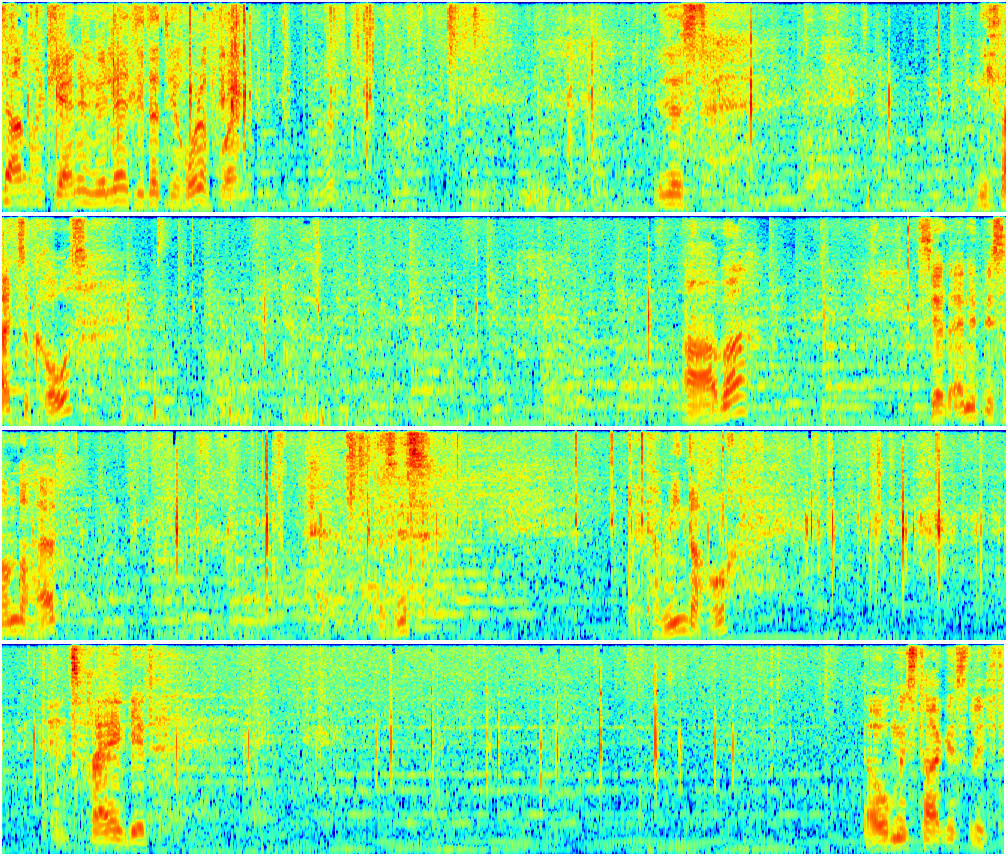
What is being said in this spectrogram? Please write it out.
die andere kleine Höhle, die der Tiroler vorhin hat. Ist jetzt nicht allzu groß. Aber sie hat eine Besonderheit. Das ist der Kamin da hoch, der ins Freie geht. Da oben ist Tageslicht.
